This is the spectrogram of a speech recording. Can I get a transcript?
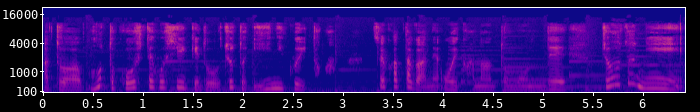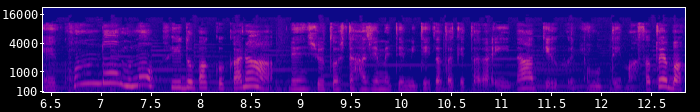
あとはもっとこうしてほしいけど、ちょっと言いにくいとか、そういう方がね、多いかなと思うんで、上手に、えーコンドームのフィードバックから練習として始めてみていただけたらいいなっていうふうに思っています。例えば、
